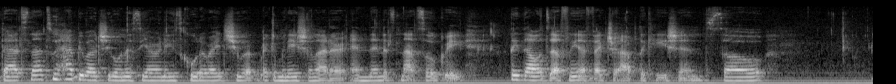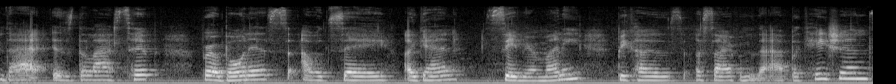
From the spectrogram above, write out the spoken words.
that's not too happy about you going to CRNA school to write you a recommendation letter and then it's not so great. I think that will definitely affect your application. So that is the last tip. For a bonus, I would say again, save your money because aside from the applications,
